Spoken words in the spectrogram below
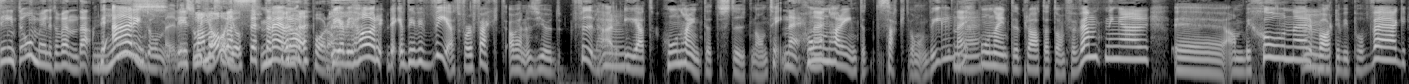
Det är inte omöjligt att vända. Det är inte omöjligt. Det är så Man jag måste har bara gjort. sätta Men på dem. Det vi hör, det, det vi vet for a fact av hennes ljudfil här Mm. är att hon har inte styrt någonting. Nej. hon Nej. har inte sagt vad hon vill, Nej. hon har inte pratat om förväntningar, eh, ambitioner, Mm. vart är vi på väg?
